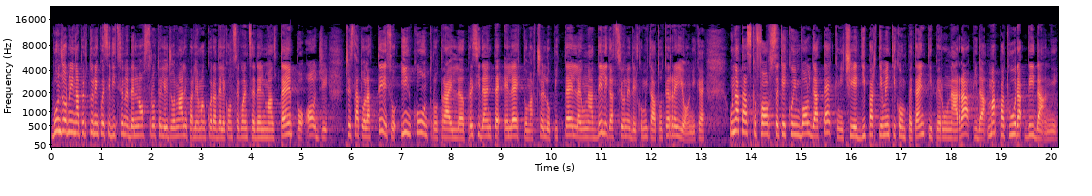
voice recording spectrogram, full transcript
Buongiorno in apertura in questa edizione del nostro telegiornale parliamo ancora delle conseguenze del maltempo. Oggi c'è stato l'atteso incontro tra il presidente eletto Marcello Pittella e una delegazione del Comitato Terre Ioniche. Una task force che coinvolga tecnici e dipartimenti competenti per una rapida mappatura dei danni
